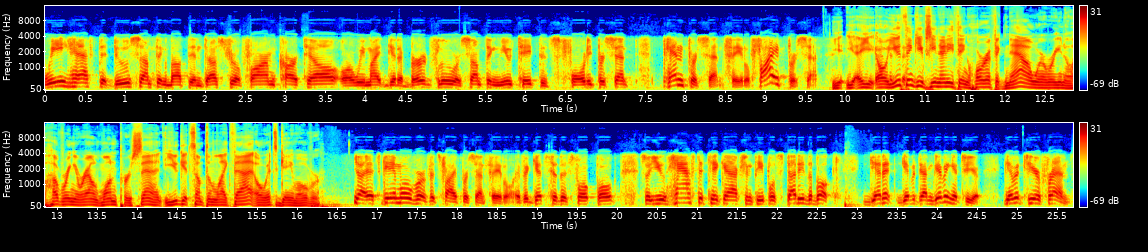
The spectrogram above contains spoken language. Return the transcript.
We have to do something about the industrial farm cartel, or we might get a bird flu or something mutate that's 40%, 10% fatal, 5%. You, you, oh, you think you've seen anything horrific now where we're, you know, hovering around 1%? You get something like that, oh, it's game over. Yeah, it's game over if it's 5% fatal. If it gets to this folk, folk, so you have to take action, people. Study the book. Get it, give it, I'm giving it to you. Give it to your friends.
